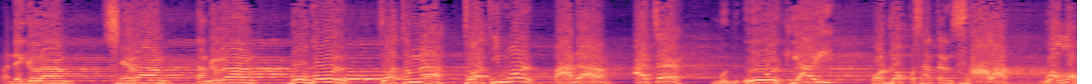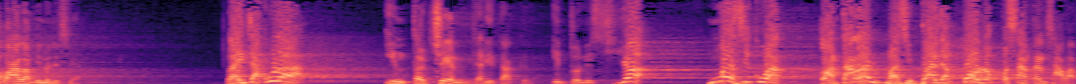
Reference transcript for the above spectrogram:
Pandeglang Serang Tangerang Bogor Jawa Tengah Jawa Timur Padang Aceh. Mun uh, kiai. Pondok pesantren salam wallahu alam Indonesia. Lain cakula intelijen jadi takkan Indonesia masih kuat. Lantaran masih banyak pondok pesantren salam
